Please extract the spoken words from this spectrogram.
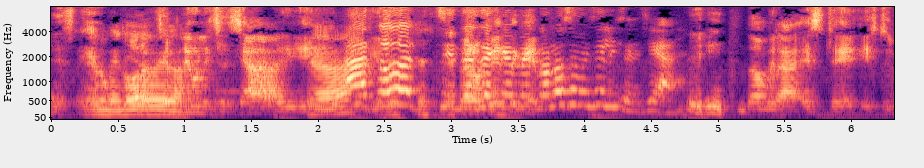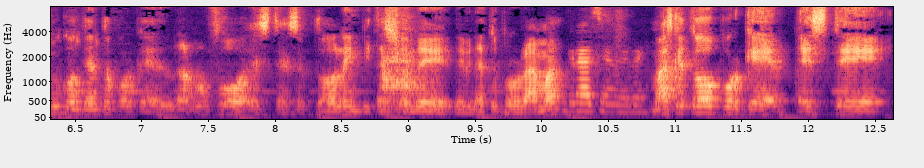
este, Bienvenido, doctora, siempre digo licenciada. Y, Ya. Ah, y- todo, sí, desde que me conoce me dice licenciada. No, mira, este, estoy muy contento porque Don Arnulfo este, aceptó la invitación de, de venir a tu programa. Gracias, mi rey. Más que todo porque este,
